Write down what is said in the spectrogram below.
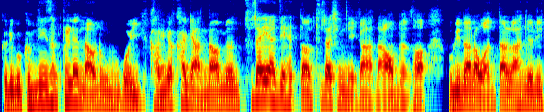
그리고 금리 인상 플랜 나오는 거 보고 이게 강력하게 안 나오면 투자해야지 했던 투자 심리가 나오면서 우리나라 원달러 환율이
